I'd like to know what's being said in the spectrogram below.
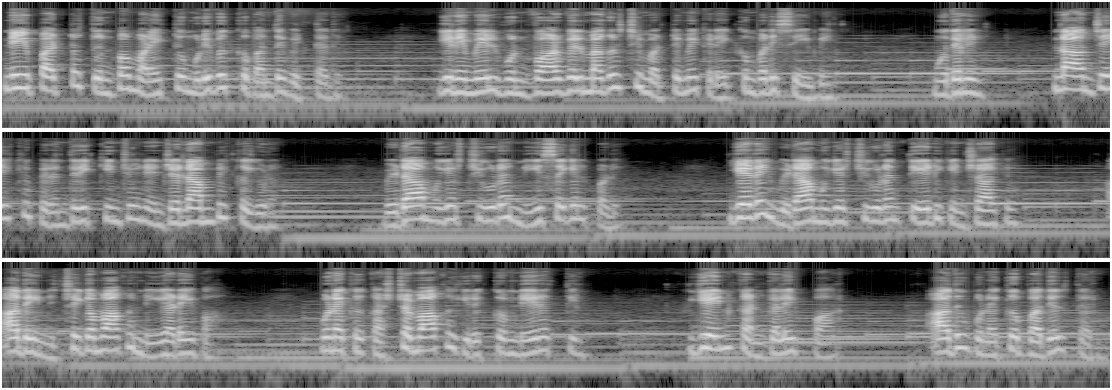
நீ பட்ட துன்பம் அனைத்து முடிவுக்கு வந்து விட்டது. இனிமேல் உன் வாழ்வில் மகிழ்ச்சி மட்டுமே கிடைக்கும்படி செய்வேன். முதலில் நான் ஜெயிக்க பிறந்திருக்கின்றேன் என்ற நம்பிக்கையுடன் விடாமுயற்சியுடன் நீ செயல்படு. எதை விடாமுயற்சியுடன் தேடுகின்றாயோ அதை நிச்சயமாக நீ அடைவா. உனக்கு கஷ்டமாக இருக்கும் நேரத்தில் என் கண்களை பார். அது உனக்கு பதில் தரும்.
